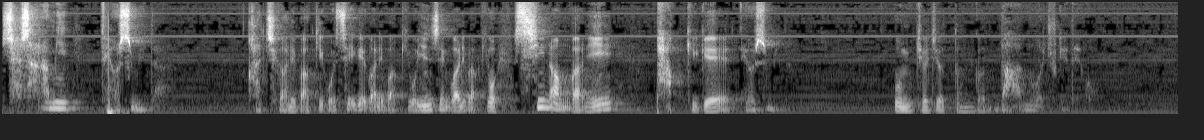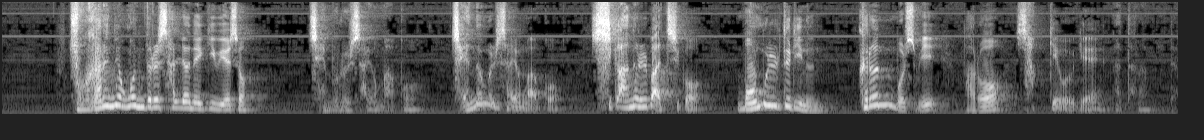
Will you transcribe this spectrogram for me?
새 사람이 되었습니다. 가치관이 바뀌고 세계관이 바뀌고 인생관이 바뀌고 신앙관이 바뀌게 되었습니다. 움켜쥐었던 것 나누어 주게 되고 죽어가는 영혼들을 살려내기 위해서 재물을 사용하고 재능을 사용하고 시간을 바치고 몸을 들이는 그런 모습이 바로 삭개오에게 나타납니다.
